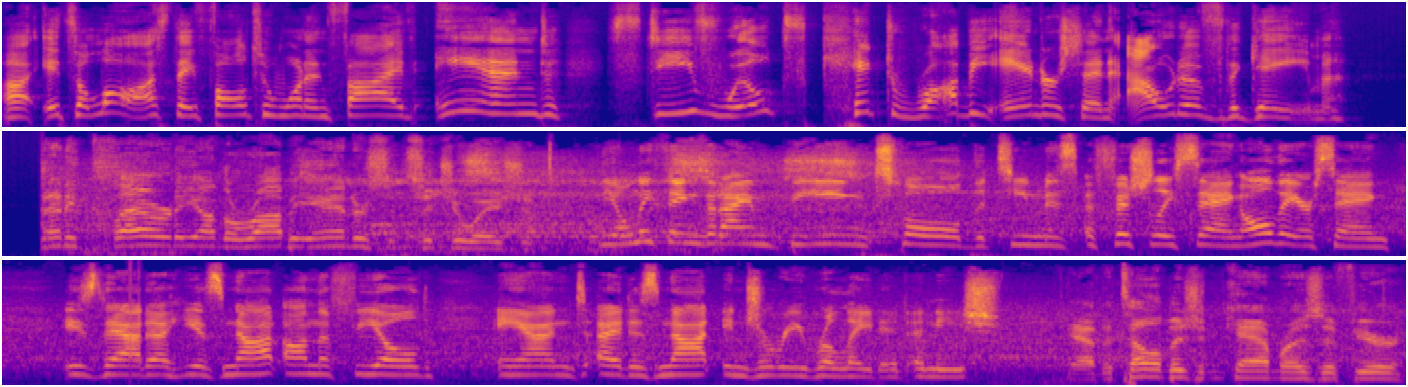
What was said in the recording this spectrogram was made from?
uh, it's a loss. They fall to one and five, and Steve Wilks kicked Robbie Anderson out of the game. Any clarity on the Robbie Anderson situation? The only thing that I'm being told, the team is officially saying, all they are saying is that uh, he is not on the field and it is not injury related, Anish. Yeah, the television cameras, if you're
